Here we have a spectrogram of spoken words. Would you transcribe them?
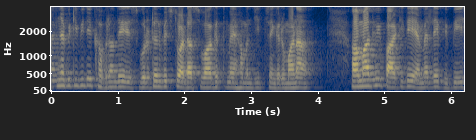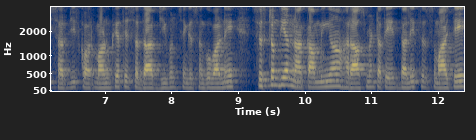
ਪੰਜਾਬੀ ਟੀਵੀ ਦੇ ਖਬਰਾਂ ਦੇ ਇਸ ਬੁਲੇਟਿਨ ਵਿੱਚ ਤੁਹਾਡਾ ਸਵਾਗਤ, ਮੈਂ ਹਮਨਜੀਤ ਸਿੰਘ ਰੁਮਾਣਾ। ਆਮ ਆਦਮੀ ਪਾਰਟੀ ਦੇ ਐਮਐਲਏ ਬੀਬੀ ਸਰਜੀਤ ਕੌਰ ਮਾਣੂਕੇ ਅਤੇ ਸਰਦਾਰ ਜੀਵਨ ਸਿੰਘ ਸੰਗੋਵਾਲ ਨੇ ਸਿਸਟਮ ਦੀਆਂ ਨਾਕਾਮੀਆਂ, ਹਰਾਸਮੈਂਟ ਅਤੇ ਦਲਿਤ ਸਮਾਜ ਤੇ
